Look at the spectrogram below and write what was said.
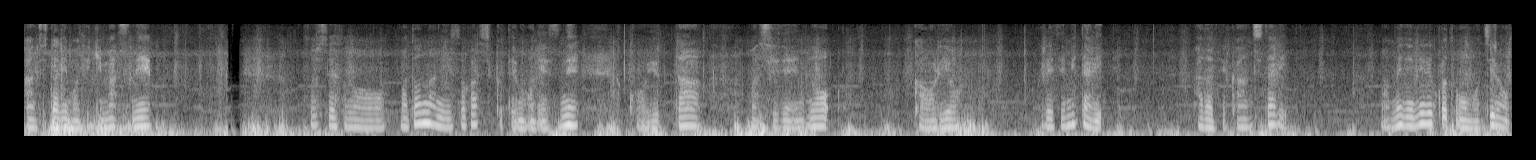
感じたりもできますね。そしてその、まあ、どんなに忙しくてもですねこういった、まあ、自然の香りを触れてみたり肌で感じたり、まあ、目で見ることももちろん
